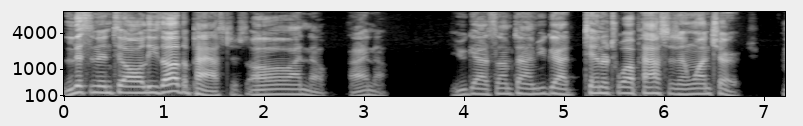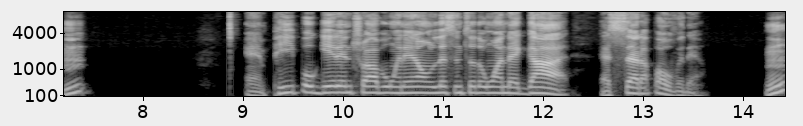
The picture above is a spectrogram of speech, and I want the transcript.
listening to all these other pastors. Oh, I know. I know. You got sometimes you got 10 or 12 pastors in one church. Hmm? And people get in trouble when they don't listen to the one that God has set up over them. Hmm?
